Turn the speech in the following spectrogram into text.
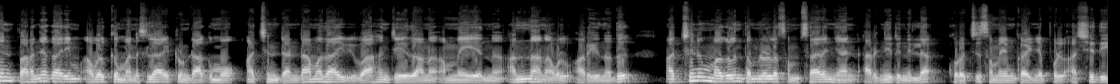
അച്ഛൻ പറഞ്ഞ കാര്യം അവൾക്ക് മനസ്സിലായിട്ടുണ്ടാകുമോ? അച്ഛൻ രണ്ടാമതായി വിവാഹം ചെയ്തതാണ് അമ്മയെ എന്ന് അന്നാണ് അവൾ അറിയുന്നത്. അച്ഛനും മകളും തമ്മിലുള്ള സംസാരം ഞാൻ അറിഞ്ഞിരുന്നില്ല. കുറച്ച് സമയം കഴിഞ്ഞപ്പോൾ അശ്വതി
